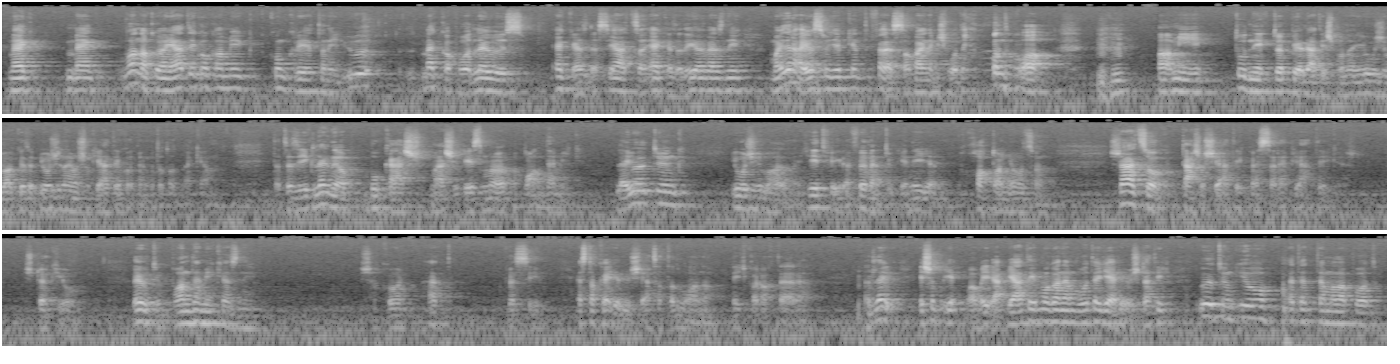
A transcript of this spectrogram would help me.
Meg, meg vannak olyan játékok, amik konkrétan így ül, megkapod, leülsz, elkezdesz játszani, elkezded élvezni, majd rájössz, hogy egyébként a szabály nem is volt mondva, uh-huh. ami tudnék több példát is mondani Józsival között. Józsi nagyon sok játékot megmutatott nekem. Tehát ez egyik legnagyobb bukás másik részről a pandemik. Leültünk, Józsival egy hétvégre fölmentünk, én négyen, hatan, nyolcan. Srácok, társasjáték, persze szerepjáték, és tök jó. Leültünk pandemikezni, és akkor, hát, köszi ezt akár egyedül is játszhattad volna négy karakterrel. Tehát le, és a, a játék maga nem volt egy erős, tehát így ültünk, jó, letettem alapot,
